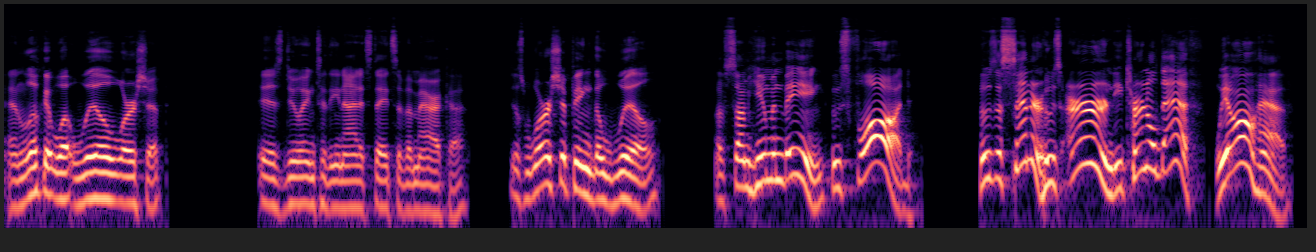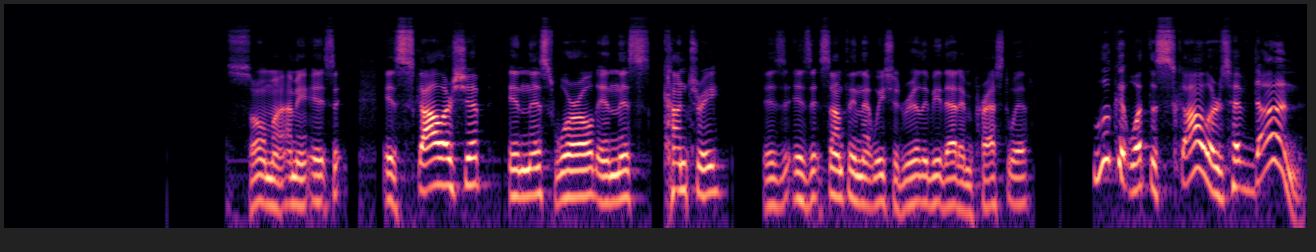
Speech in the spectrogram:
And look at what will worship is doing to the United States of America. Just worshiping the will of some human being who's flawed, who's a sinner, who's earned eternal death. We all have. So much. I mean, is, is scholarship in this world, in this country, is, is it something that we should really be that impressed with? Look at what the scholars have done.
